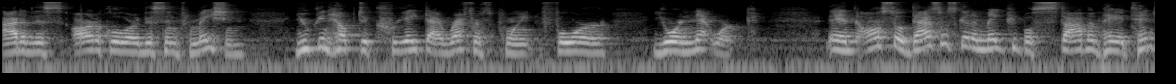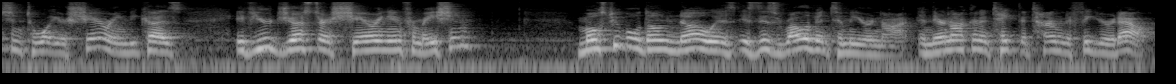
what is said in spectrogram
out of this article or this information you can help to create that reference point for your network. And also, that's what's going to make people stop and pay attention to what you're sharing because if you just are sharing information, most people don't know is, is this relevant to me or not? And they're not going to take the time to figure it out.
